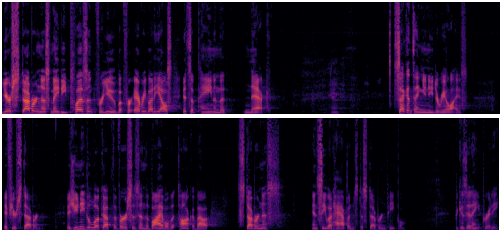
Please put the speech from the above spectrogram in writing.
your stubbornness may be pleasant for you, but for everybody else, it's a pain in the neck. Second thing you need to realize if you're stubborn is you need to look up the verses in the Bible that talk about stubbornness and see what happens to stubborn people because it ain't pretty.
